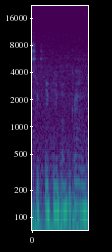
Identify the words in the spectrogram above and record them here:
60 feet above the ground.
